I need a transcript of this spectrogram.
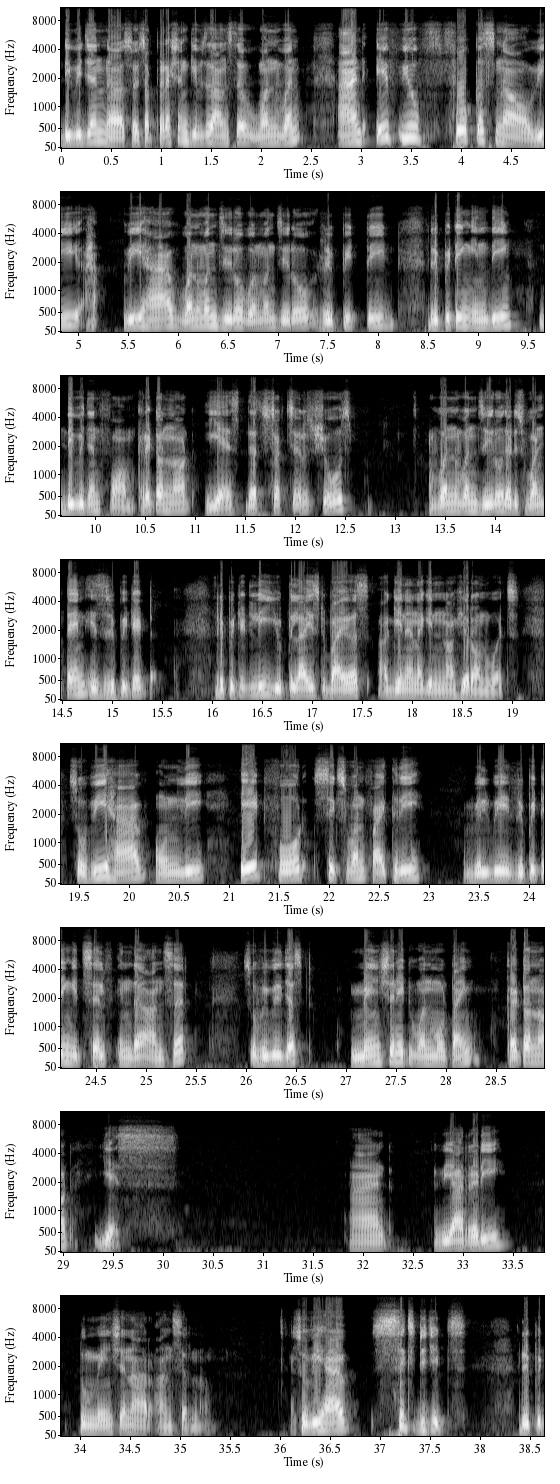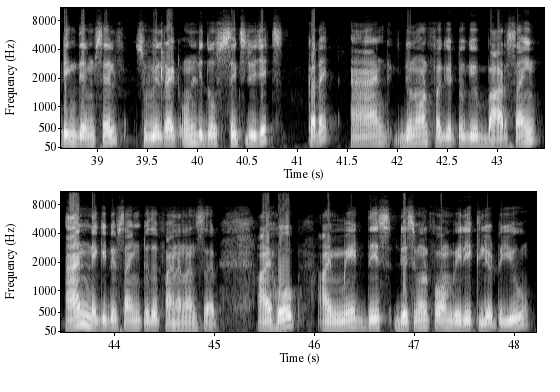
division uh, so subtraction gives the answer 1 1 and if you focus now we we have 110 110 repeated repeating in the division form. Correct or not? Yes. The structure shows 110 that is 110 is repeated repeatedly utilized by us again and again now here onwards. So we have only 846153 will be repeating itself in the answer. So we will just mention it one more time. Correct or not? Yes. And we are ready to mention our answer now. So we have six digits repeating themselves. So we'll write only those six digits. Correct? And do not forget to give bar sign and negative sign to the final answer. I hope i made this decimal form very clear to you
